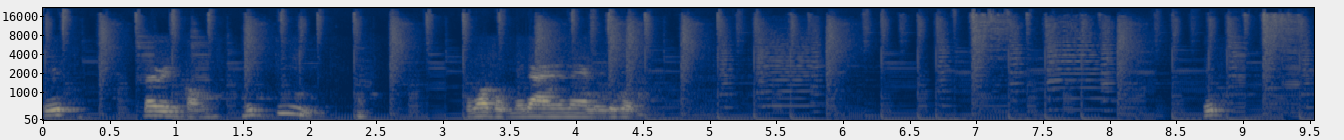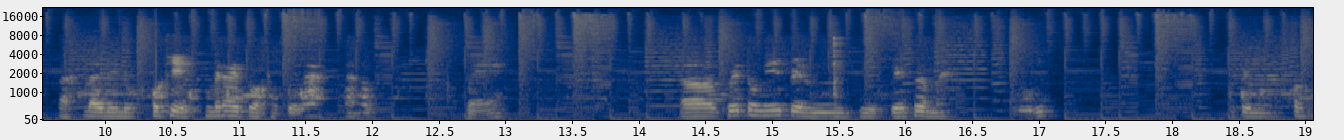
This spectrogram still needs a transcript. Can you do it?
ปึ๊บได้เป็นของนิกกี้ผมว่าผมไม่ได้แน่ๆเลยทุกคน ได้ดีลูโอเค ไม่ได้ตัวของเปล่านะครับแหมเอ่อเควสตรงนี้เป็นมีเควสเพิ่มไหมดูดิเป็นโอเค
